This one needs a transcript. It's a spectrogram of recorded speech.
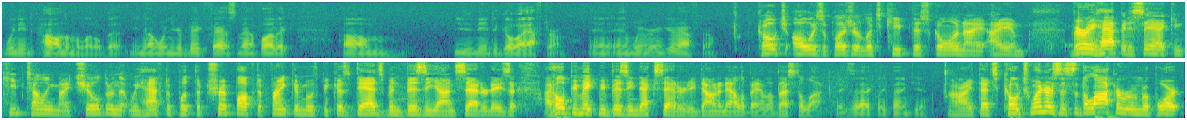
we need to pound them a little bit. You know, when you're big, fast, and athletic, um, you need to go after them, and, and we were going to get after them. Coach, always a pleasure. Let's keep this going. I, I, am very happy to say I can keep telling my children that we have to put the trip off to Frankenmuth because Dad's been busy on Saturdays. I hope you make me busy next Saturday down in Alabama. Best of luck. Exactly. Thank you. All right, that's Coach Winters. This is the Locker Room Report.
